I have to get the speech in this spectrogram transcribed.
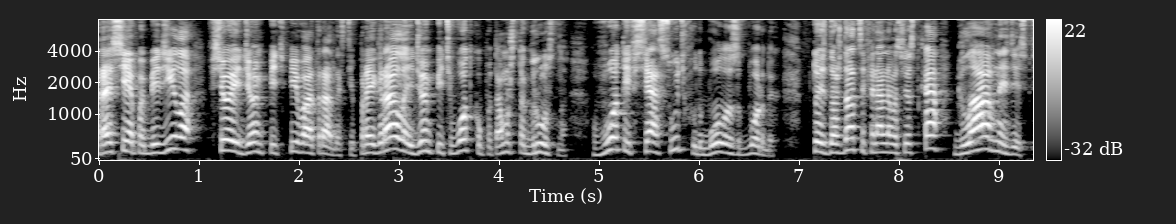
Россия победила, все, идем пить пиво от радости. Проиграла, идем пить водку, потому что грустно. Вот и вся суть футбола сборных. То есть дождаться финального свистка, главное здесь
